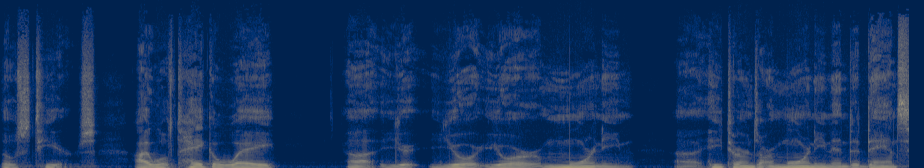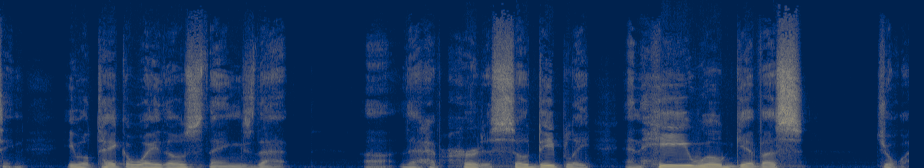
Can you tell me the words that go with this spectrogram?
those tears. I will take away uh, your your your mourning. Uh, he turns our mourning into dancing. He will take away those things that uh, that have hurt us so deeply, and He will give us joy.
